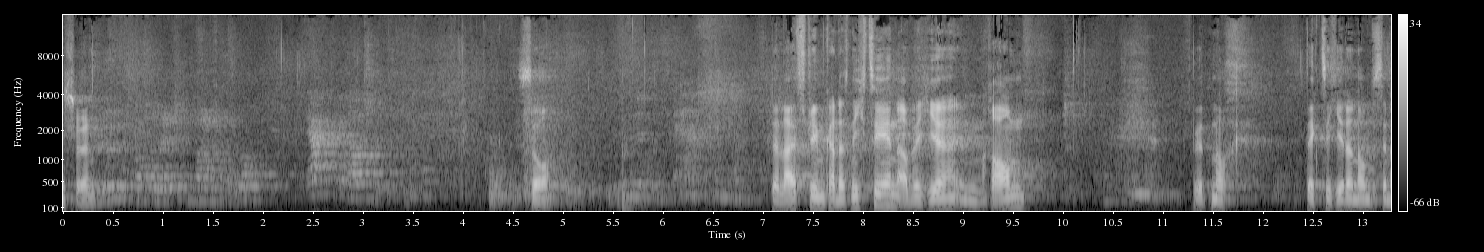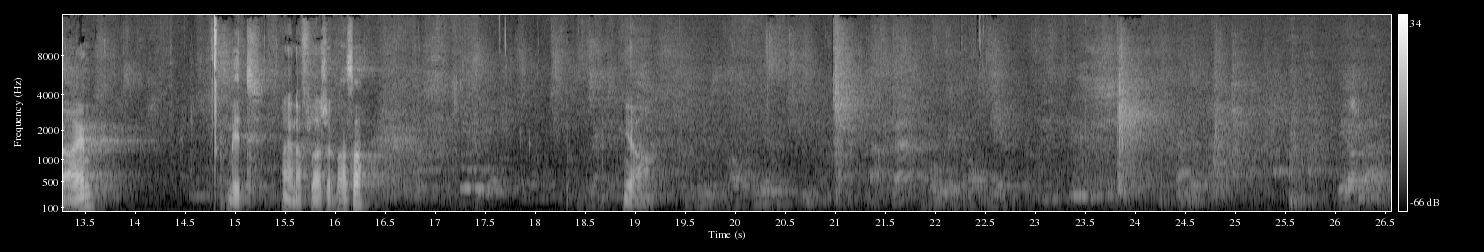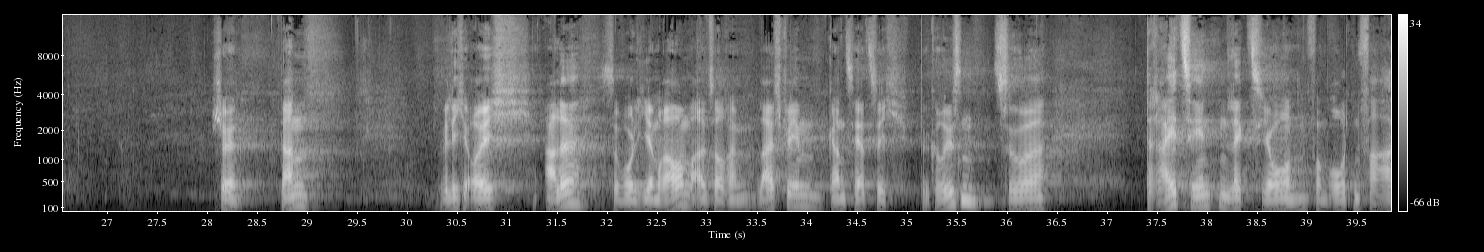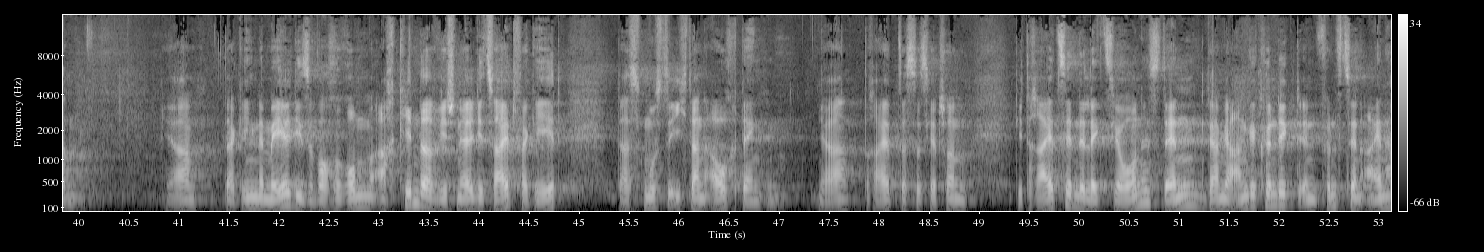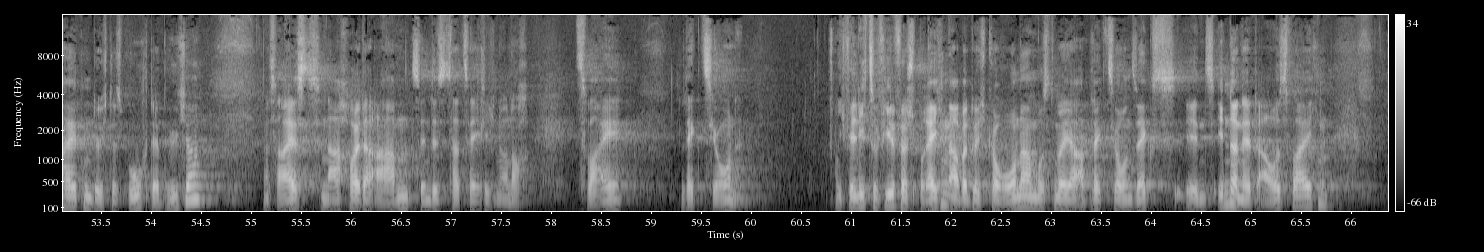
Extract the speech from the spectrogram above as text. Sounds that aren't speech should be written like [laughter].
Schön. So. Der Livestream kann das nicht sehen, aber hier im Raum wird noch, deckt sich jeder noch ein bisschen ein mit einer Flasche Wasser. Ja. Schön. Dann will ich euch alle, sowohl hier im Raum als auch im Livestream, ganz herzlich begrüßen zur 13. Lektion vom roten Faden. Ja, da ging eine Mail diese Woche rum, ach Kinder, wie schnell die Zeit vergeht. Das musste ich dann auch denken. Ja, dass das jetzt schon die 13. Lektion ist, denn wir haben ja angekündigt in 15 Einheiten durch das Buch der Bücher. Das heißt, nach heute Abend sind es tatsächlich nur noch zwei Lektionen. Ich will nicht zu viel versprechen, aber durch Corona mussten wir ja ab Lektion 6 ins Internet ausweichen.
